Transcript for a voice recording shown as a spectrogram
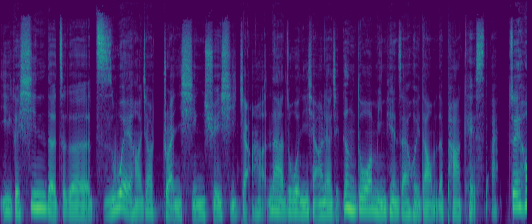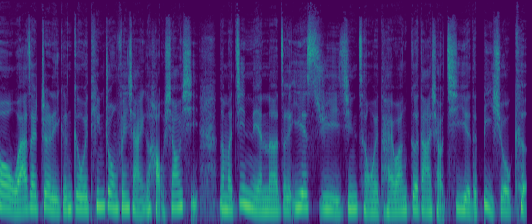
一个新的这个职位哈，叫“转型学习长”哈。那如果你想要了解更多，明天再回到我们的 Podcast 来。最后，我要在这里跟各位听众分享一个好消息。那么近年呢，这个 ESG 已经成成为台湾各大小企业的必修课。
